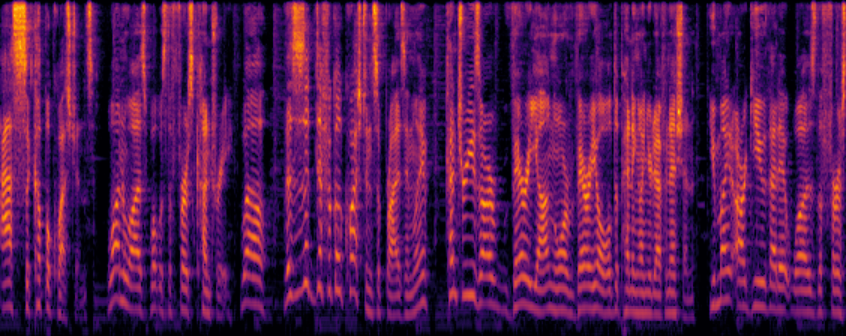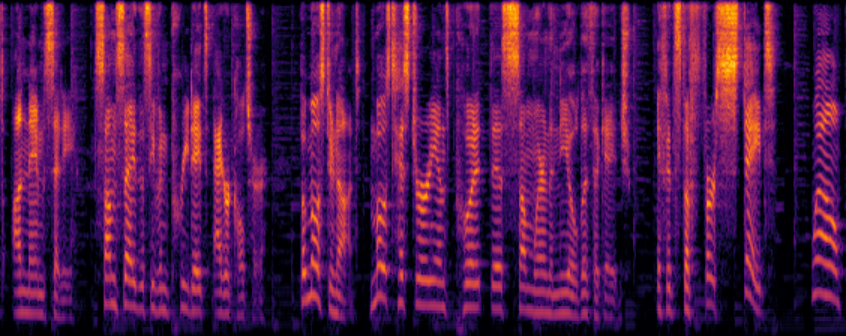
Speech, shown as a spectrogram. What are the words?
asks a couple questions. One was, what was the first country? Well, this is a difficult question, surprisingly. Countries are very young or very old, depending on your definition. You might argue that it was the first unnamed city. Some say this even predates agriculture. But most do not. Most historians put this somewhere in the Neolithic age. If it's the first state, well,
